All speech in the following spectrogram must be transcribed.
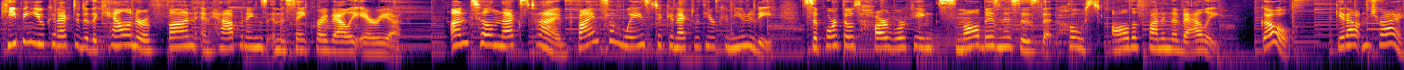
keeping you connected to the calendar of fun and happenings in the St. Croix Valley area. Until next time, find some ways to connect with your community. Support those hardworking small businesses that host all the fun in the valley. Go, get out and try.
